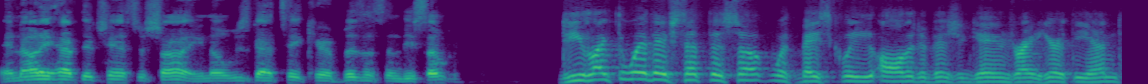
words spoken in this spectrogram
and now they have their chance to shine. You know, we just got to take care of business in December. Do you like the way they've set this up with basically all the division games right here at the end?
